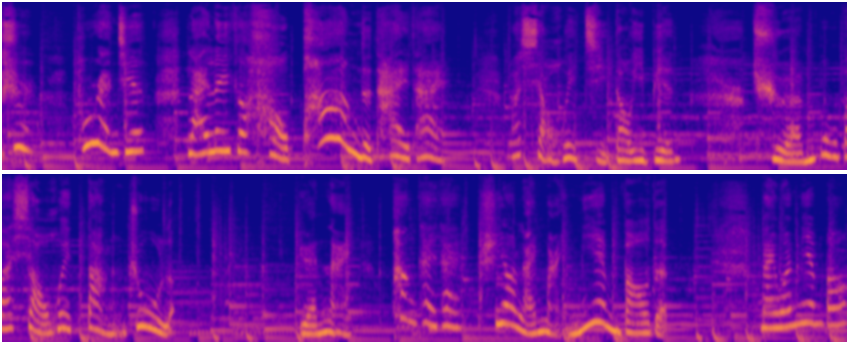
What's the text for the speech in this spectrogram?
是突然间来了一个好胖的太太，把小慧挤到一边，全部把小慧挡住了。原来胖太太是要来买面包的，买完面包，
